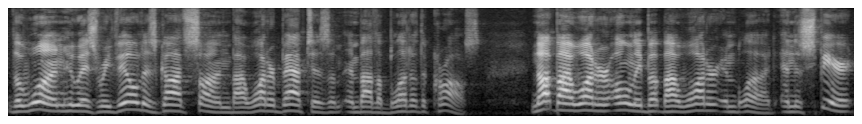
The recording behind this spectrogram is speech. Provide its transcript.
the one who is revealed as God's Son by water baptism and by the blood of the cross. Not by water only, but by water and blood. And the Spirit,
